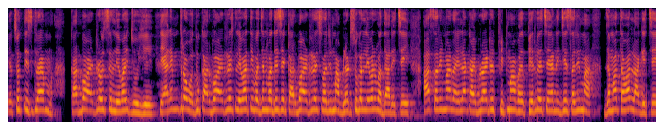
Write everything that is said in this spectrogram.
એકસો ત્રીસ ગ્રામ કાર્બોહાઈડ્રેટ્સ લેવાય જોઈએ. ત્યારે મિત્રો વધુ કાર્બોહાઈડ્રેટ્સ લેવાથી વજન વધે છે. કાર્બોહાઈડ્રેટ શરીરમાં બ્લડ શુગર લેવલ વધારે છે. આ શરીરમાં રહેલા કાર્બોહાઈડ્રેટ ફીટમાં ફેરવે છે અને જે શરીરમાં જમા થવા લાગે છે.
